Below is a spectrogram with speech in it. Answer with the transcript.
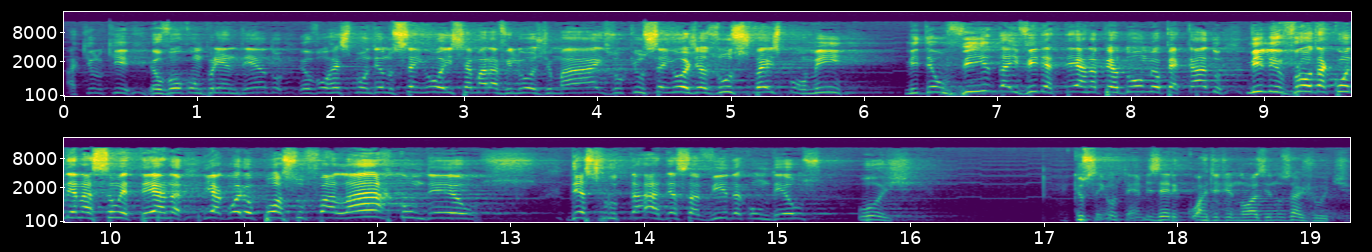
aquilo que eu vou compreendendo, eu vou respondendo: Senhor, isso é maravilhoso demais, o que o Senhor Jesus fez por mim, me deu vida e vida eterna, perdoou o meu pecado, me livrou da condenação eterna, e agora eu posso falar com Deus desfrutar dessa vida com Deus hoje. Que o Senhor tenha misericórdia de nós e nos ajude.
